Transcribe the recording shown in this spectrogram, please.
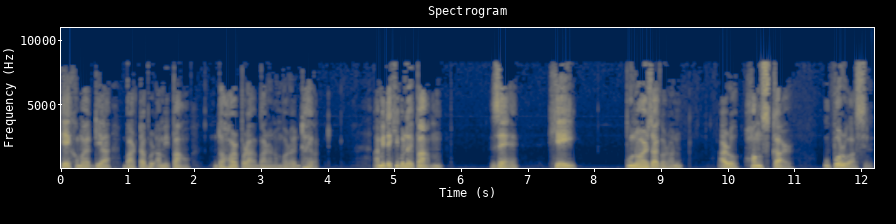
সেই সময়ত দিয়া বাৰ্তাবোৰ আমি পাওঁ দহৰ পৰা বাৰ নম্বৰ অধ্যায়ত। আমি দেখিবলৈ পাম যে সেই পুনৰ জাগৰণ আৰু সংস্কাৰ ওপৰুৱা আছিল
